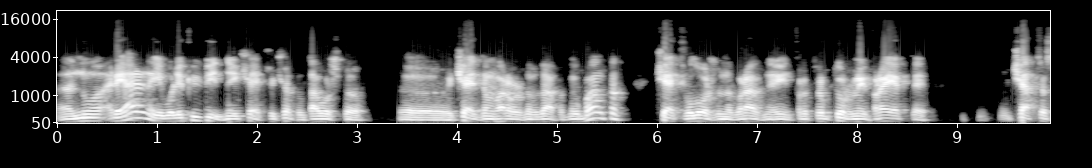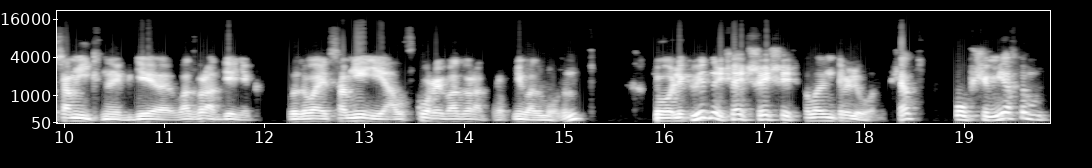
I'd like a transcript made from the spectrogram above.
но реально его ликвидная часть, с учетом того, что э, часть заморожена в западных банках, часть вложена в разные инфраструктурные проекты, часто сомнительные, где возврат денег вызывает сомнения, а скорый возврат просто невозможен, то ликвидная часть 6-6,5 триллионов. Сейчас общим местом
